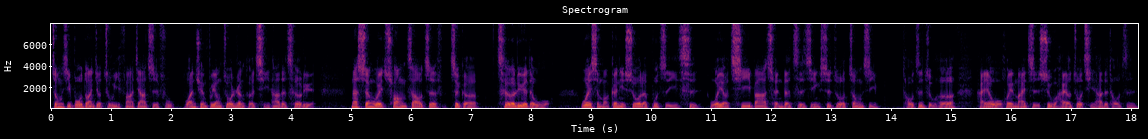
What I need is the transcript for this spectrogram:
终极波段就足以发家致富，完全不用做任何其他的策略，那身为创造这这个。策略的我，为什么跟你说了不止一次？我有七八成的资金是做终极投资组合，还有我会买指数，还有做其他的投资。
